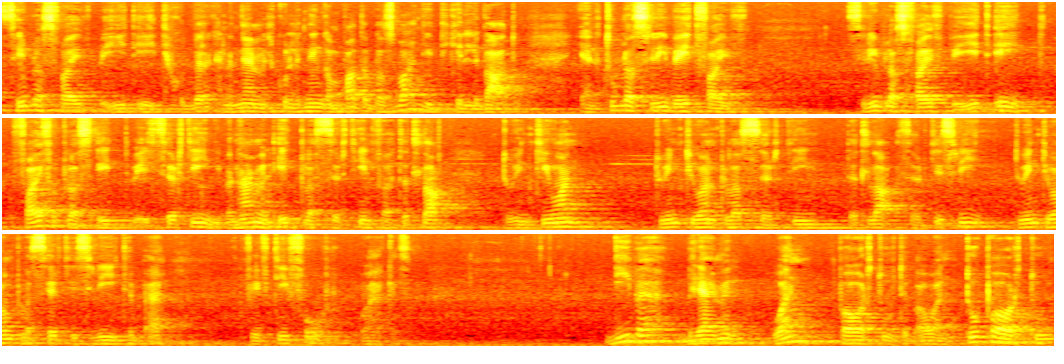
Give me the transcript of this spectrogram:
3 plus 5 بقيت 8 خد بالك إحنا بنعمل كل اتنين جنب بعض plus بعض يديك اللي بعده. يعني 2 plus 3 بقيت 5 3 plus 5 بقيت 8 5 plus 8 بقيت 13 يبقى نعمل 8 plus 13 فهتطلع 21 21 plus 13 تطلع 33 21 plus 33 تبقى 54 وهكذا. دي بقى بنعمل 1 power 2 تبقى 1 2 power 2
